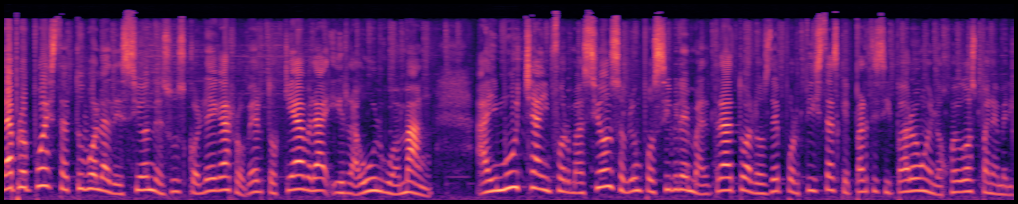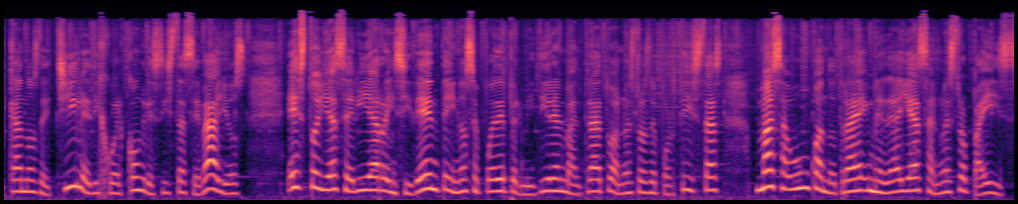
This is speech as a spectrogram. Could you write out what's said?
La propuesta tuvo la adhesión de sus colegas Roberto Quiabra y Raúl Guamán. Hay mucha información sobre un posible maltrato a los deportistas que participaron en los Juegos Panamericanos de Chile, dijo el congresista Ceballos. Esto ya sería reincidente y no se puede permitir el maltrato a nuestros deportistas, más aún cuando traen medallas a nuestro país.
